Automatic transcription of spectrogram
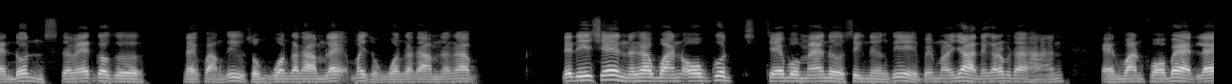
and don't s t a m e t ก็คือในฝั่งที่สมควรกระทำและไม่สมควรกระทำนะครับ d e d i t i o n นะครับ one of good table manner สิ่งหนึ่งที่เป็นมารยาทในการรับประทานอาหาร and one for bad และ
